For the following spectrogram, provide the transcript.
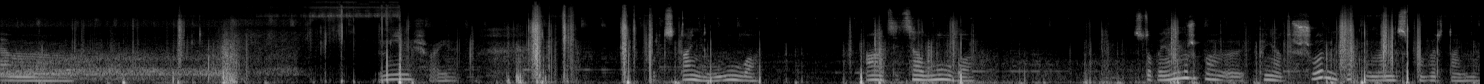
Ем... Мені мішає. Отстань, Лула. А, це ця Лула. Стоп, а я не можу поняти, що не так у мене з повертанням.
